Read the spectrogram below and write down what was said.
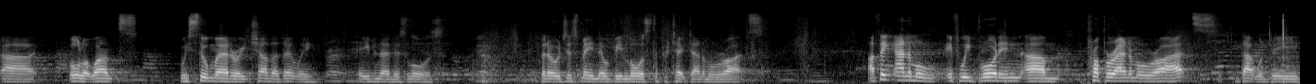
uh, all at once. We still murder each other, don't we? Even though there's laws. Yeah. But it would just mean there would be laws to protect animal rights. I think animal, if we brought in um, proper animal rights, that would be,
